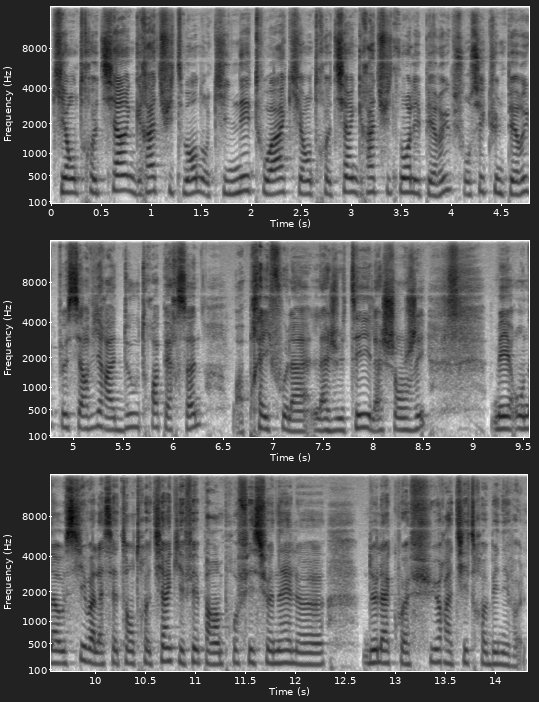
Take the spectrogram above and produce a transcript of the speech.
qui entretient gratuitement, donc qui nettoie, qui entretient gratuitement les perruques, parce qu'on sait qu'une perruque peut servir à deux ou trois personnes. Bon, après, il faut la, la, jeter et la changer. Mais on a aussi voilà, cet entretien qui est fait par un professionnel euh, de la coiffure à titre bénévole.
